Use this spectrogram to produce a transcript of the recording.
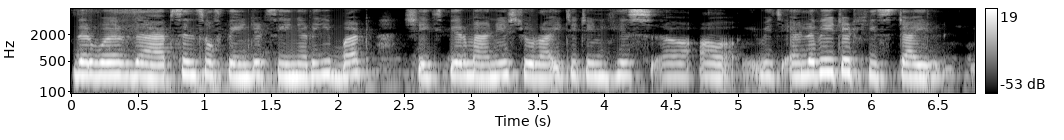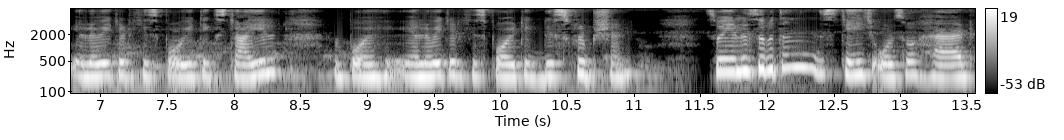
there were the absence of painted scenery but shakespeare managed to write it in his uh, uh, which elevated his style elevated his poetic style po- elevated his poetic description. So elizabethan stage also had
